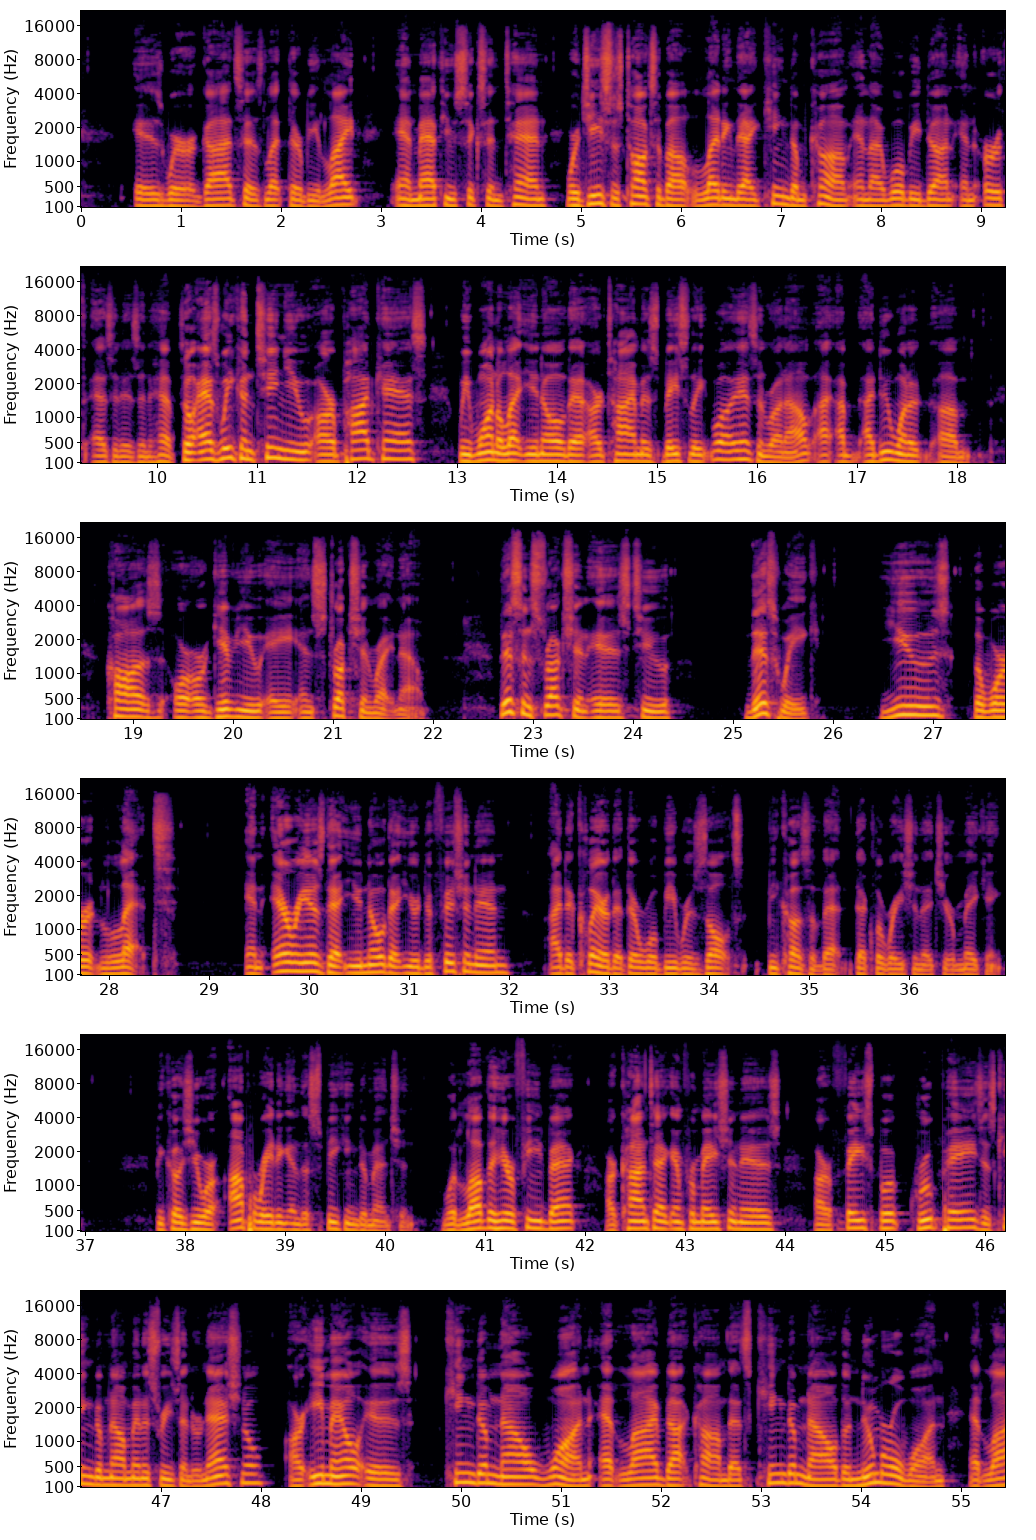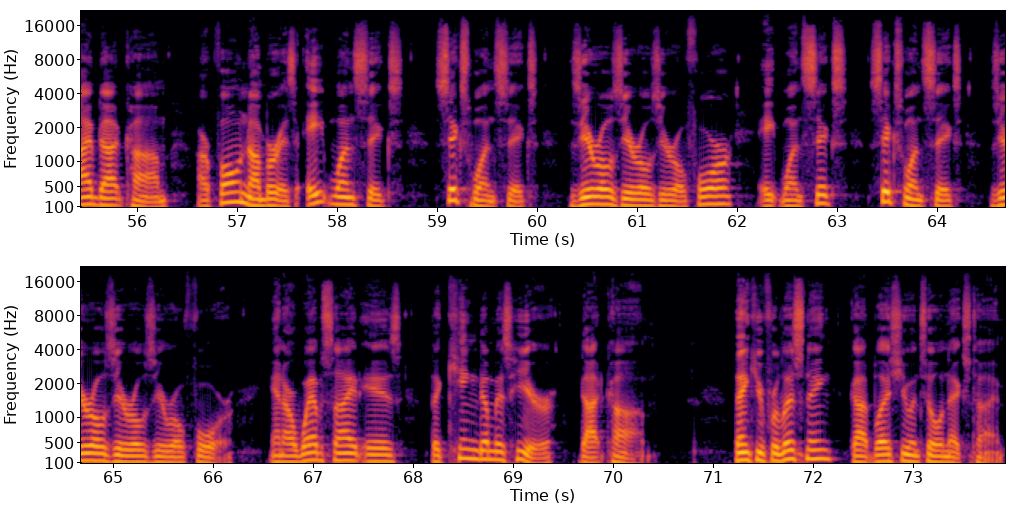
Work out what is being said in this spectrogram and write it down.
is where God says, Let there be light and Matthew 6 and 10, where Jesus talks about letting thy kingdom come and thy will be done in earth as it is in heaven. So, as we continue our podcast, we want to let you know that our time is basically, well, it hasn't run out. I, I, I do want to um, cause or, or give you a instruction right now. This instruction is to this week use the word let in areas that you know that you're deficient in I declare that there will be results because of that declaration that you're making, because you are operating in the speaking dimension. Would love to hear feedback. Our contact information is our Facebook group page is Kingdom Now Ministries International. Our email is kingdomnow1 at live.com. That's kingdom now, the numeral 1 at live.com. Our phone number is 816 616 0004 816 616 0004. And our website is thekingdomishere.com. Thank you for listening. God bless you until next time.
